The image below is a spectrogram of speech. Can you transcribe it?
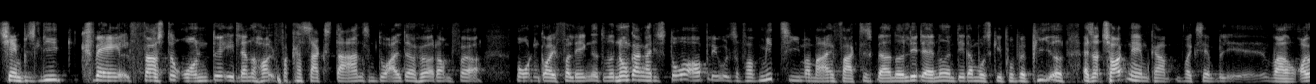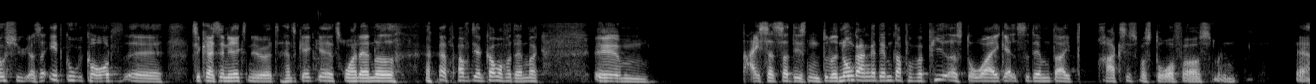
Champions League-kval, første runde, et eller andet hold fra Kazakhstan, som du aldrig har hørt om før, hvor den går i forlænget. Du ved, nogle gange har de store oplevelser for mit team og mig faktisk været noget lidt andet, end det, der måske på papiret. Altså Tottenham-kampen for eksempel øh, var røvsyg. Altså et gult kort øh, til Christian Eriksen i øvrigt. Han skal ikke tro, han er noget, bare fordi han kommer fra Danmark. Øhm, Nej, så, så det er sådan, du ved, nogle gange er dem, der på papiret er store, ikke altid dem, der i praksis var store for os, men ja.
